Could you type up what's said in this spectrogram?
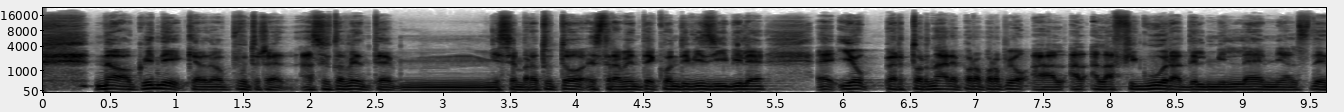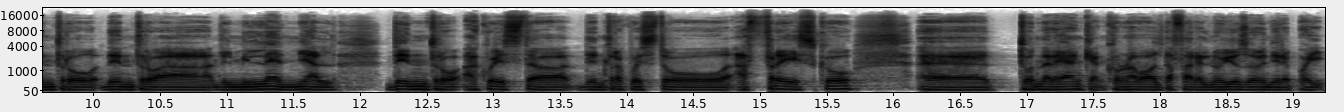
no, quindi credo appunto, cioè, assolutamente mh, mm, mi sembra tutto estremamente condivisibile. Eh, io per tornare però proprio a, a, alla figura del millennials dentro, dentro a, del millennial dentro a, questa, dentro a questo affresco, eh, tornerei anche ancora una volta a fare il noioso e dire poi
